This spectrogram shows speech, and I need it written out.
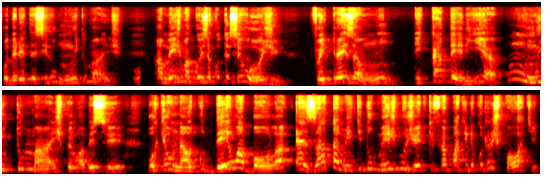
Poderia ter sido muito mais. A mesma coisa aconteceu hoje. Foi 3 a 1 e caberia muito mais pelo ABC, porque o Náutico deu a bola exatamente do mesmo jeito que foi a partida contra o esporte.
